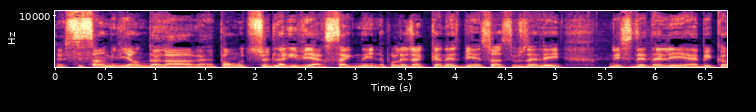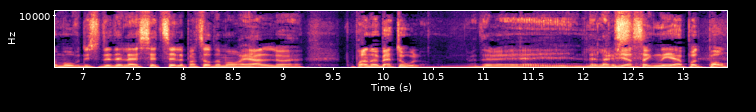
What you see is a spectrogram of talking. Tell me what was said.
de 600 millions de dollars, un pont au-dessus de la rivière Saguenay. Là, pour les gens qui connaissent bien ça, si vous allez décider d'aller à Bécomo, vous décidez d'aller à Sept-Îles à partir de Montréal, il faut prendre un bateau. Là. Euh, la, rivière Saguenay a pas de pont.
